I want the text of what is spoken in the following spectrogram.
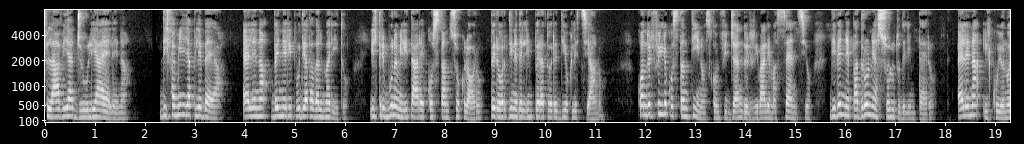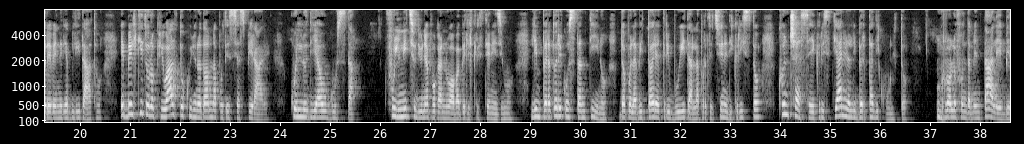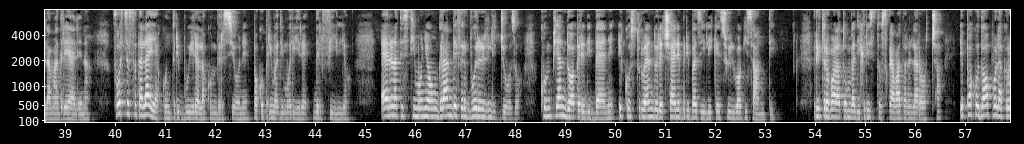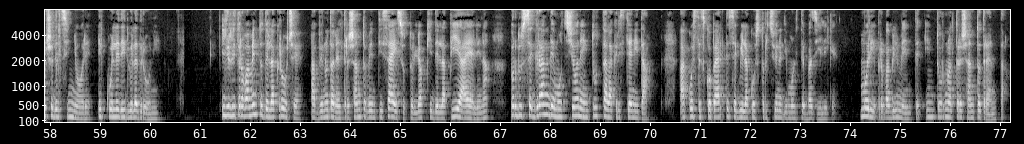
Flavia Giulia Elena. Di famiglia plebea, Elena venne ripudiata dal marito, il tribuno militare Costanzo Cloro, per ordine dell'imperatore Diocleziano. Quando il figlio Costantino, sconfiggendo il rivale Massenzio, divenne padrone assoluto dell'impero, Elena, il cui onore venne riabilitato, ebbe il titolo più alto cui una donna potesse aspirare, quello di Augusta. Fu l'inizio di un'epoca nuova per il cristianesimo. L'imperatore Costantino, dopo la vittoria attribuita alla protezione di Cristo, concesse ai cristiani la libertà di culto. Un ruolo fondamentale ebbe la madre Elena. Forse è stata lei a contribuire alla conversione, poco prima di morire, del figlio. Elena testimoniò un grande fervore religioso, compiendo opere di bene e costruendo le celebri basiliche sui luoghi santi. Ritrovò la tomba di Cristo scavata nella roccia e poco dopo la croce del Signore e quelle dei due ladroni. Il ritrovamento della croce, avvenuta nel 326 sotto gli occhi della pia Elena, produsse grande emozione in tutta la cristianità. A queste scoperte seguì la costruzione di molte basiliche. Morì probabilmente intorno al 330.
